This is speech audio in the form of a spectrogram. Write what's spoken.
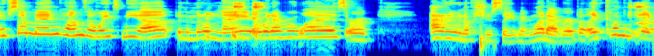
if some man comes and wakes me up in the middle of the night or whatever it was, or I don't even know if she was sleeping, whatever, but like comes like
